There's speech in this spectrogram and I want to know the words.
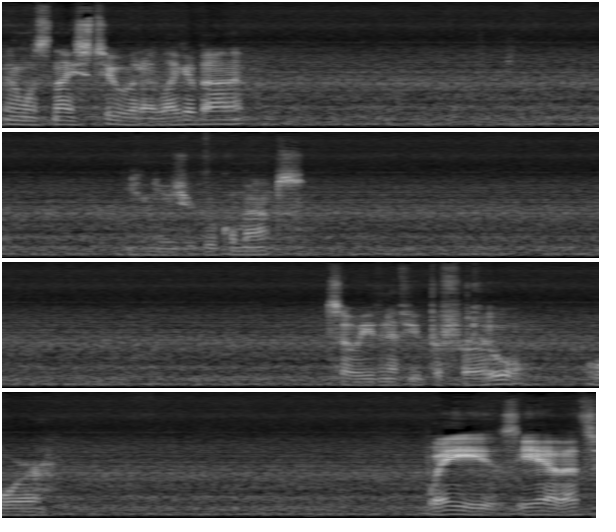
And what's nice too, what I like about it, you can use your Google Maps. So even if you prefer, cool. or Waze, yeah, that's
